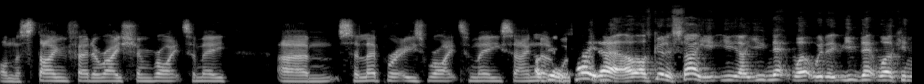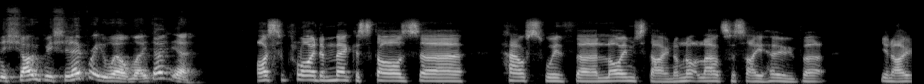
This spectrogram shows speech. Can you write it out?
on the Stone Federation write to me. Um, celebrities write to me saying, "Look, I was going to say that. I was going to say, you, you know, you network with you network in the showbiz celebrity well, mate, don't you?" I supplied a megastar's uh, house with uh, limestone. I'm not allowed to say who, but you know,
